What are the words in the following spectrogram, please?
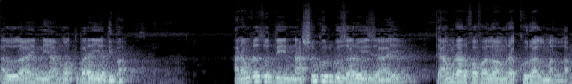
আল্লাহ নিয়ামত বাড়াইয়া দিবা। আর আমরা যদি নাশুকুর গুজার হয়ে যাই, তে আমরার কপালও আমরা কুরাল মারলাম।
